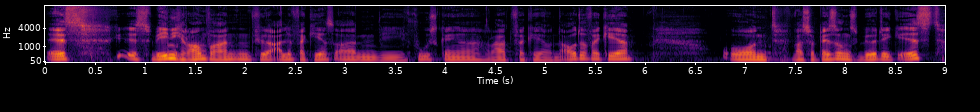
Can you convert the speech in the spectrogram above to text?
es ist wenig Raum vorhanden für alle Verkehrsarten wie Fußgänger, Radverkehr und Autoverkehr. Und was verbesserungswürdig ist,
